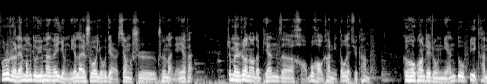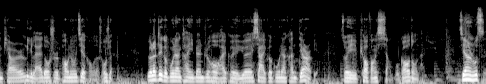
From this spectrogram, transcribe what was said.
复仇者联盟》对于漫威影迷来说，有点像是春晚年夜饭。这么热闹的片子，好不好看你都得去看看。更何况这种年度必看片儿，历来都是泡妞借口的首选。约了这个姑娘看一遍之后，还可以约下一个姑娘看第二遍，所以票房想不高都难。既然如此，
